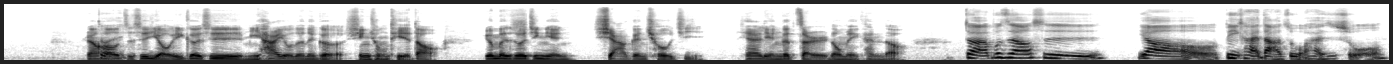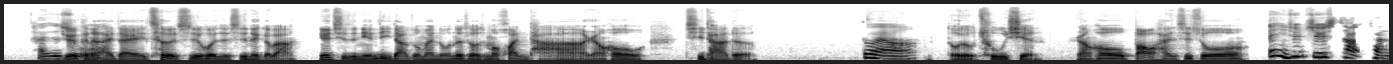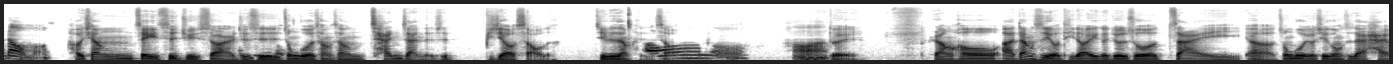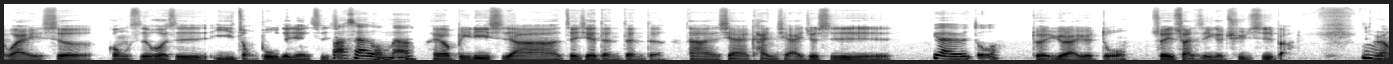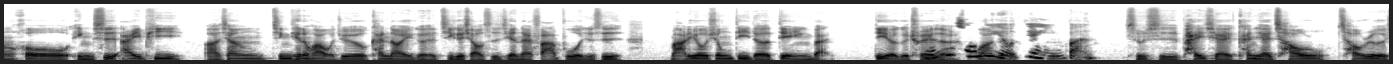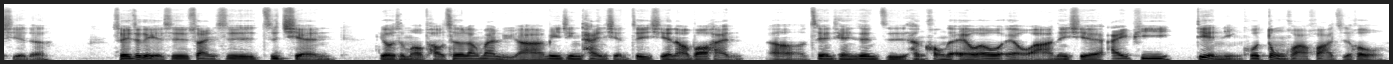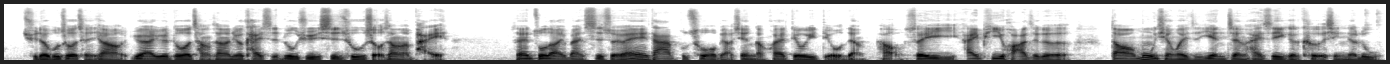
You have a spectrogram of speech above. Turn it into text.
然后只是有一个是米哈游的那个星穹铁道，原本说今年夏跟秋季，现在连个子儿都没看到。对啊，不知道是要避开大作，还是说还是觉得可能还在测试，或者是那个吧。因为其实年底大作蛮多，那时候什么幻塔啊，然后其他的，对啊，都有出现。然后包含是说，哎，你去 G Star 看到吗？好像这一次 G Star 就是中国厂商参展的是比较少的，基本上很少。哦，好啊，对。然后啊，当时有提到一个，就是说在呃中国有些公司在海外设公司或者是以总部这件事情，巴塞隆呢，还有比利时啊这些等等的，那现在看起来就是越来越多，对，越来越多，所以算是一个趋势吧。然后影视 IP 啊，像今天的话，我就看到一个几个小时前在发布，就是马里奥兄弟的电影版第二个 trailer，兄弟有电影版。是不是拍起来看起来超超热血的？所以这个也是算是之前有什么跑车浪漫旅啊、秘境探险这一些，然后包含呃之前前一阵子很红的 L O L 啊那些 I P 电影或动画化之后取得不错成效，越来越多的厂商就开始陆续试出手上的牌，现在做到一半试水，哎，大家不错表现，赶快丢一丢这样。好，所以 I P 化这个。到目前为止，验证还是一个可行的路。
